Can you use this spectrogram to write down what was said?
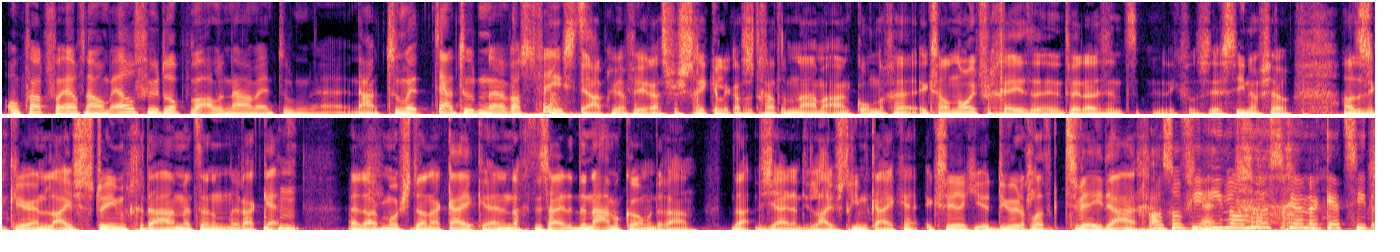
om kwart voor elf. Nou, om elf uur droppen we alle namen. En toen, eh, nou, toen, ja, toen eh, was het feest. Ja, Primavera is verschrikkelijk als het gaat om namen aankondigen. Ik zal nooit vergeten, in 2016 of zo... hadden ze een keer een livestream gedaan met een raket. En daar moest je dan naar kijken. En dan dachten zeiden de namen komen eraan. Nou, dus jij naar die livestream kijken. Ik zweer het je, het duurde geloof ik twee dagen. Alsof je Elon Musk een raket ziet.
